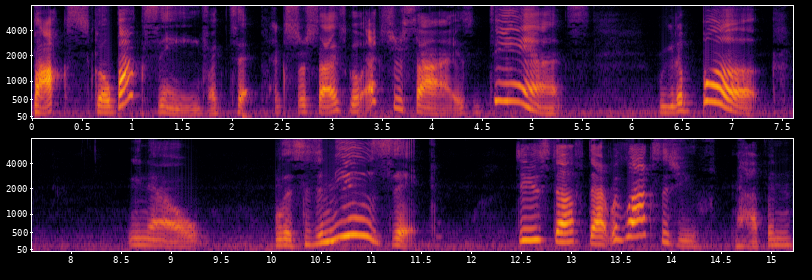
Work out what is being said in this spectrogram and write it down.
box, go boxing. If you like to exercise, go exercise. Dance. Read a book. You know, listen to music. Do stuff that relaxes you. Having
